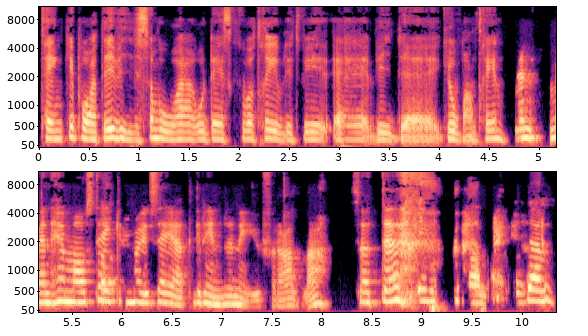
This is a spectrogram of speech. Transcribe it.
tänker på att det är vi som bor här och det ska vara trevligt vid, eh, vid eh, grovantrén. Men, men hemma hos dig kan man ju säga att grinden är ju för alla. Så att eh, Den,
